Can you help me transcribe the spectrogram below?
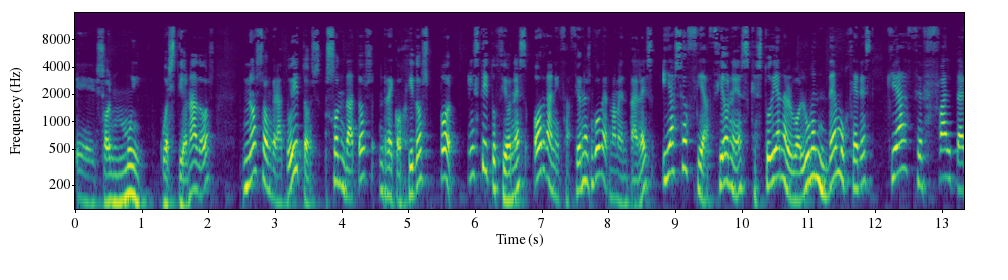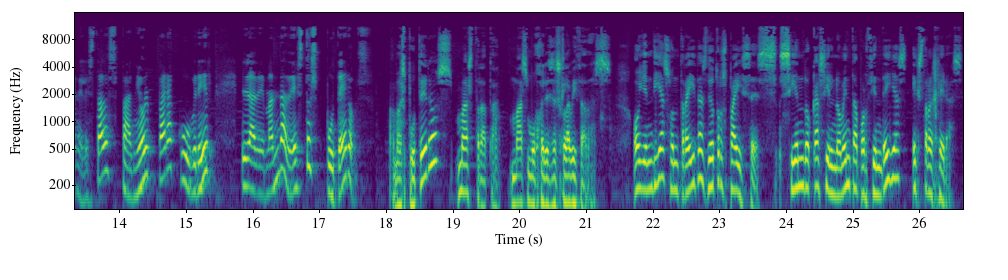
eh, son muy cuestionados, no son gratuitos, son datos recogidos por instituciones, organizaciones gubernamentales y asociaciones que estudian el volumen de mujeres que hace falta en el Estado español para cubrir la demanda de estos puteros. A más puteros, más trata, más mujeres esclavizadas. Hoy en día son traídas de otros países, siendo casi el 90% de ellas extranjeras.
